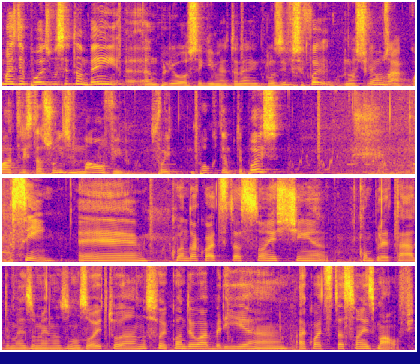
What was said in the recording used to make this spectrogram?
mas depois você também eh, ampliou o segmento, né? Inclusive, você foi, nós tivemos a Quatro Estações Malve. Foi um pouco tempo depois? Sim. É, quando a Quatro Estações tinha completado mais ou menos uns oito anos, foi quando eu abri a, a Quatro Estações Malve.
